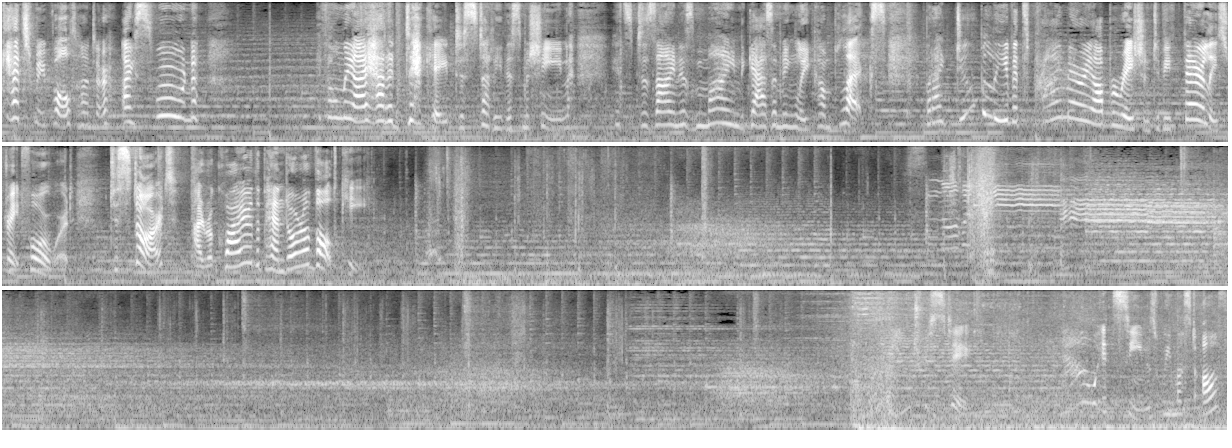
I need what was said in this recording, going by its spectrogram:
Catch me, Vault Hunter. I swoon. If only I had a decade to study this machine. Its design is mind-gasmingly complex, but I do believe its primary operation to be fairly straightforward. To start, I require the Pandora Vault Key.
